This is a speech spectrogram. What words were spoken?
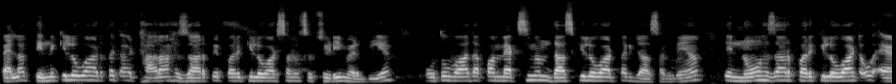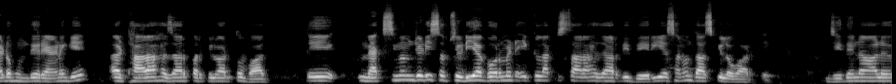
ਪਹਿਲਾਂ 3 ਕਿਲੋਵਾਟ ਤੱਕ 18000 ਰੁਪਏ ਪਰ ਕਿਲੋਵਾਟ ਸਾਨੂੰ ਸਬਸਿਡੀ ਮਿਲਦੀ ਹੈ। ਉਹ ਤੋਂ ਬਾਅਦ ਆਪਾਂ ਮੈਕਸਿਮਮ 10 ਕਿਲੋਵਾਟ ਤੱਕ ਜਾ ਸਕਦੇ ਹਾਂ ਤੇ 9000 ਪਰ ਕਿਲੋਵਾਟ ਉਹ ਐਡ ਹੁੰਦੇ ਰਹਿਣਗੇ 18000 ਪਰ ਕਿਲੋਵਾਟ ਤੋਂ ਬਾਅਦ। ਤੇ ਮੈਕਸਿਮਮ ਜਿਹੜੀ ਸਬਸਿਡੀ ਆ ਗਵਰਨਮੈਂਟ 117000 ਦੀ ਦੇ ਰਹੀ ਹੈ ਸਾਨੂੰ 10 ਕਿਲੋਵਾਟ ਤੇ। ਜਿਹਦੇ ਨਾਲ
